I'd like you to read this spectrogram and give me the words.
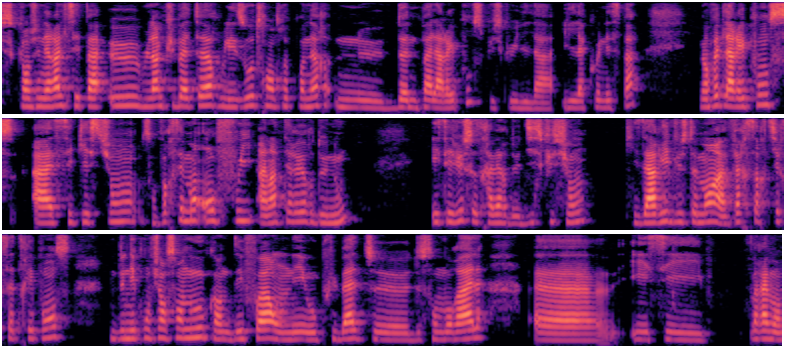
Puisqu'en général, c'est pas eux, l'incubateur ou les autres entrepreneurs ne donnent pas la réponse puisqu'ils la, ils la connaissent pas. Mais en fait, la réponse à ces questions sont forcément enfouies à l'intérieur de nous. Et c'est juste au travers de discussions, qu'ils arrivent justement à faire sortir cette réponse, nous donner confiance en nous quand des fois on est au plus bas de, son moral. Euh, et c'est vraiment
